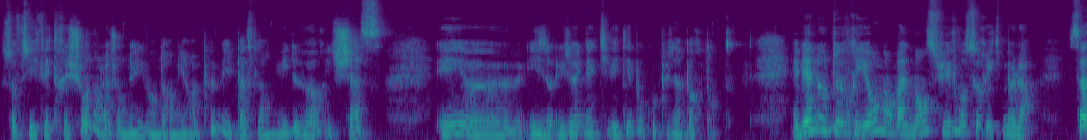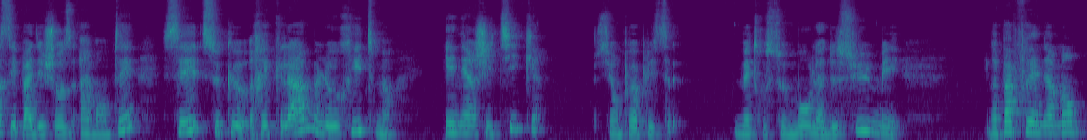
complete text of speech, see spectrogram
sauf s'il fait très chaud, dans la journée ils vont dormir un peu, mais ils passent leur nuit dehors, ils chassent, et euh, ils, ont, ils ont une activité beaucoup plus importante. Eh bien, nous devrions normalement suivre ce rythme-là. Ça, c'est pas des choses inventées, c'est ce que réclame le rythme énergétique, si on peut appeler ça, mettre ce mot là-dessus, mais on n'a pas finalement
